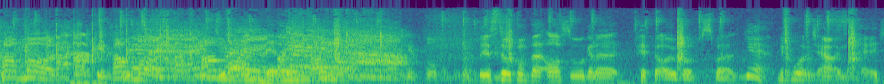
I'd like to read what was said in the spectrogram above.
Come on. Come on. Come on. So you're still confident that Arsenal are going to pip it over Spurs? Yeah, I've worked out in my head.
